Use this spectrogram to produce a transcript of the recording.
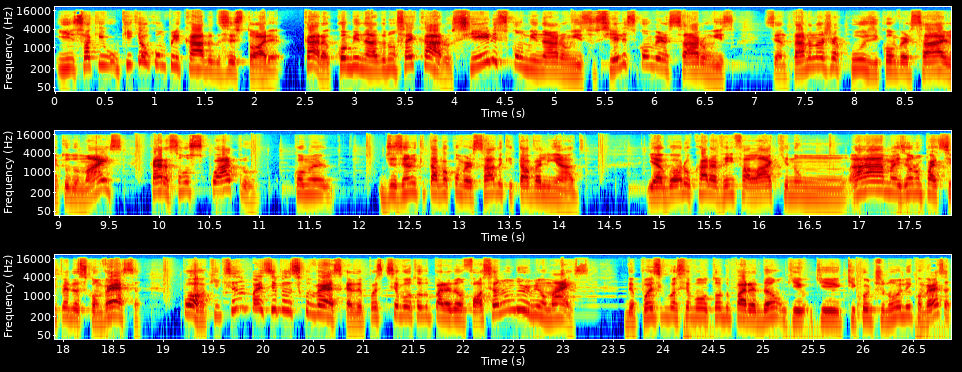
E só que o que é o complicado dessa história? Cara, combinado não sai caro. Se eles combinaram isso, se eles conversaram isso, sentaram na jacuzzi, conversaram e tudo mais, cara, são os quatro como, dizendo que estava conversado, que estava alinhado. E agora o cara vem falar que não. Ah, mas eu não participei das conversas? Porra, o que, que você não participa das conversas, cara? Depois que você voltou do paredão falso, você não dormiu mais. Depois que você voltou do paredão, que, que, que continuou ali conversa,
